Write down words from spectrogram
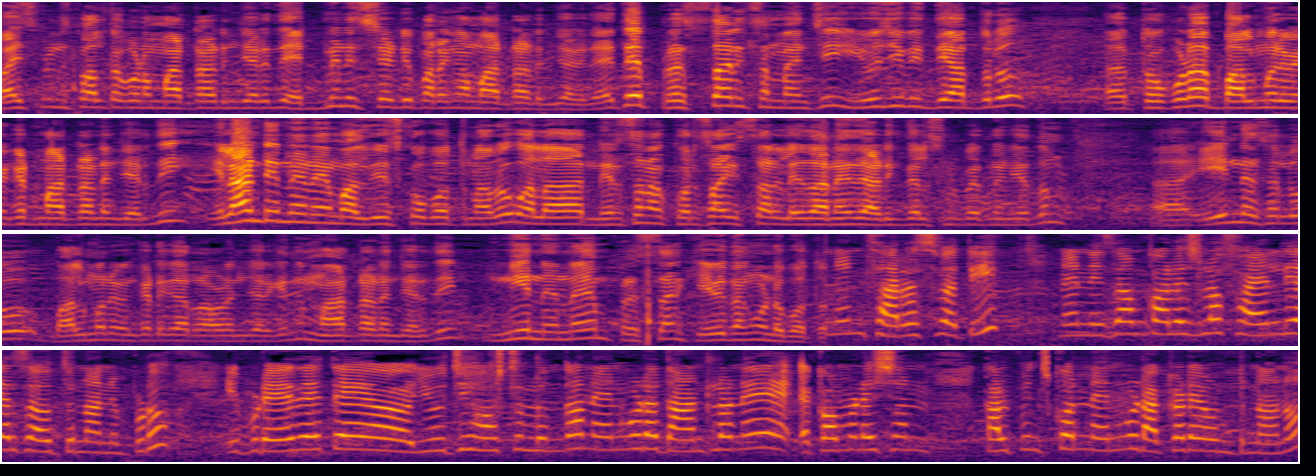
వైస్ ప్రిన్సిపాల్తో కూడా మాట్లాడడం జరిగింది. అడ్మినిస్ట్రేటివ్ పరంగా మాట్లాడడం జరిగింది. అయితే ప్రస్తుతానికి సంబంధించి యూజీ విద్యార్థులు తో కూడా బాల్మూరి వెంకట్ మాట్లాడడం జరిగింది. ఇలాంటి నిర్ణయం వాళ్ళు తీసుకోబోతున్నారు. వాళ్ళ నిరసన కొనసాగిస్తారా లేదా అనేది అడిగి తెలుసుకునే ప్రయత్నం చేద్దాం. ఏంటి అసలు బాలమూరి వెంకట గారు రావడం జరిగింది మాట్లాడడం జరిగింది. మీ నిర్ణయం ప్రస్తుతానికి ఏ విధంగా ఉండబోతుంది? నేను సరస్వతి నేను నిజాం కాలేజ్లో ఫైనల్ ఇయర్ చదువుతున్నాను ఇప్పుడు. ఇప్పుడు ఏదైతే యూజీ హాస్టల్ ఉందో నేను కూడా దాంట్లోనే అకామిడేషన్ కల్పించుకొని నేను కూడా అక్కడే ఉంటున్నాను.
